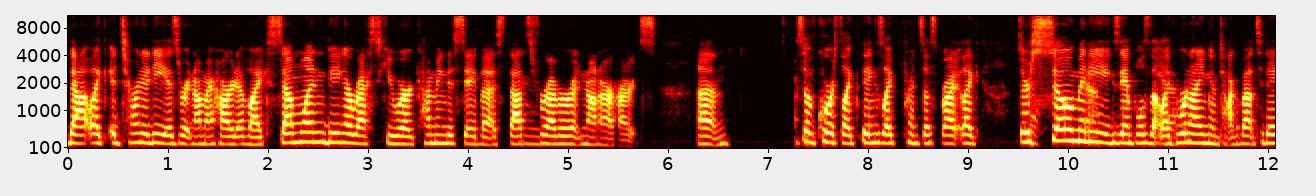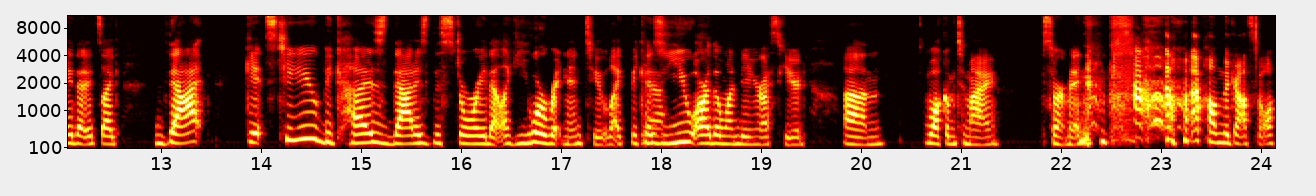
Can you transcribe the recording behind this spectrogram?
that like eternity is written on my heart of like someone being a rescuer coming to save us. That's Mm. forever written on our hearts. Um so of course like things like Princess Bride like there's so many examples that like we're not even going to talk about today that it's like that gets to you because that is the story that like you're written into like because you are the one being rescued. Um welcome to my sermon on the gospel.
